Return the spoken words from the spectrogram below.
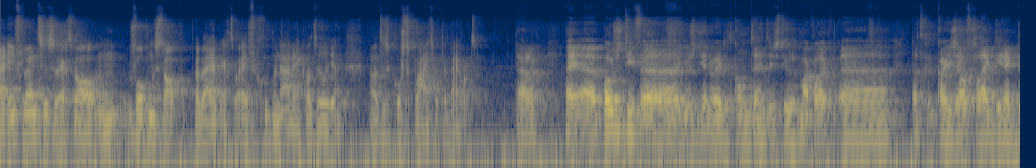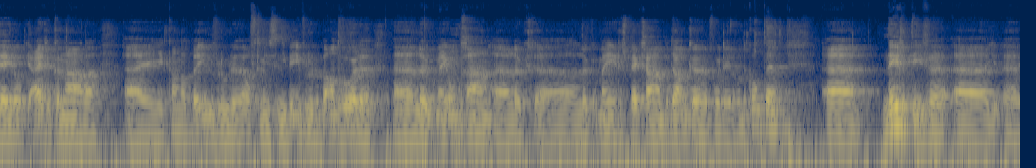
Influencers is echt wel een volgende stap, waarbij je ook echt wel even goed moet nadenken wat wil je en wat is het kostenplaatje wat daarbij hoort. Duidelijk. Hey, eh, positieve user-generated content is natuurlijk makkelijk. Eh, dat kan je zelf gelijk direct delen op je eigen kanalen. Eh, je kan dat beïnvloeden, of tenminste niet beïnvloeden, beantwoorden. Leuk mee omgaan, leuk, leuk mee in gesprek gaan, bedanken voor het delen van de content. Negatieve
